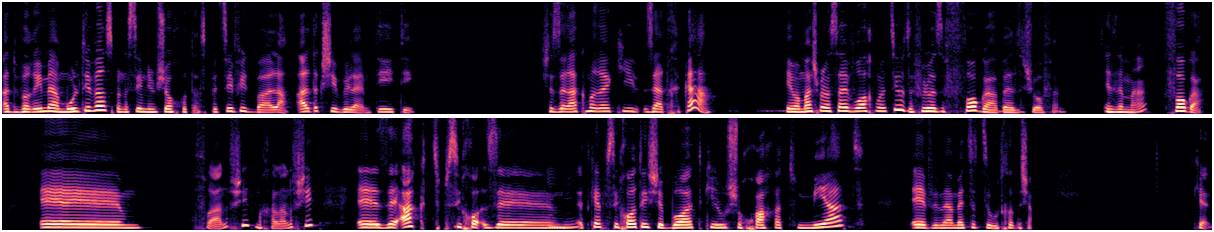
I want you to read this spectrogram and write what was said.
הדברים מהמולטיברס מנסים למשוך אותה, ספציפית בעלה, אל תקשיבי להם, תהיי איתי. שזה רק מראה כאילו, זה הדחקה. היא ממש מנסה לברוח מהמציאות, זה אפילו איזה פוגה באיזשהו אופן. איזה מה? פוגה. אה, הפרעה נפשית, מחלה נפשית. אה, זה אקט פסיכו... זה מהמם. התקף פסיכוטי שבו את כאילו שוכחת מי את אה, ומאמצת זהות חדשה. כן.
